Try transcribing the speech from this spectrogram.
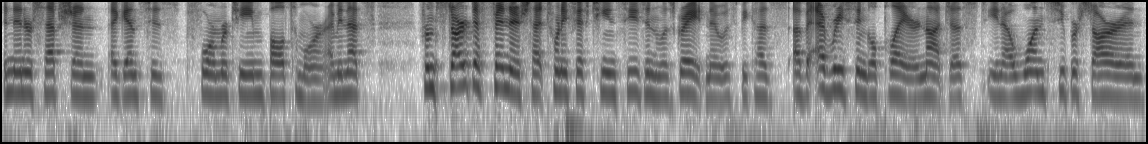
an interception against his former team, Baltimore. I mean, that's from start to finish, that 2015 season was great, and it was because of every single player, not just you know one superstar and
